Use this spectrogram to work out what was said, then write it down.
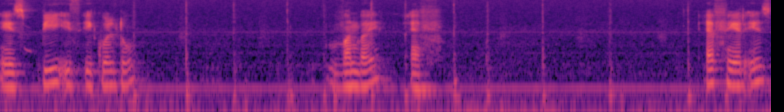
is P is equal to 1 by F. F here is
